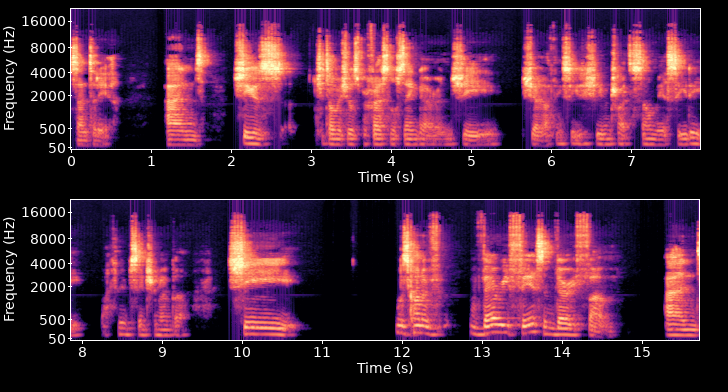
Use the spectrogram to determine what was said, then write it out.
Santeria. And she was she told me she was a professional singer, and she she I think she she even tried to sell me a CD. I think seem to remember. She was kind of very fierce and very firm, and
